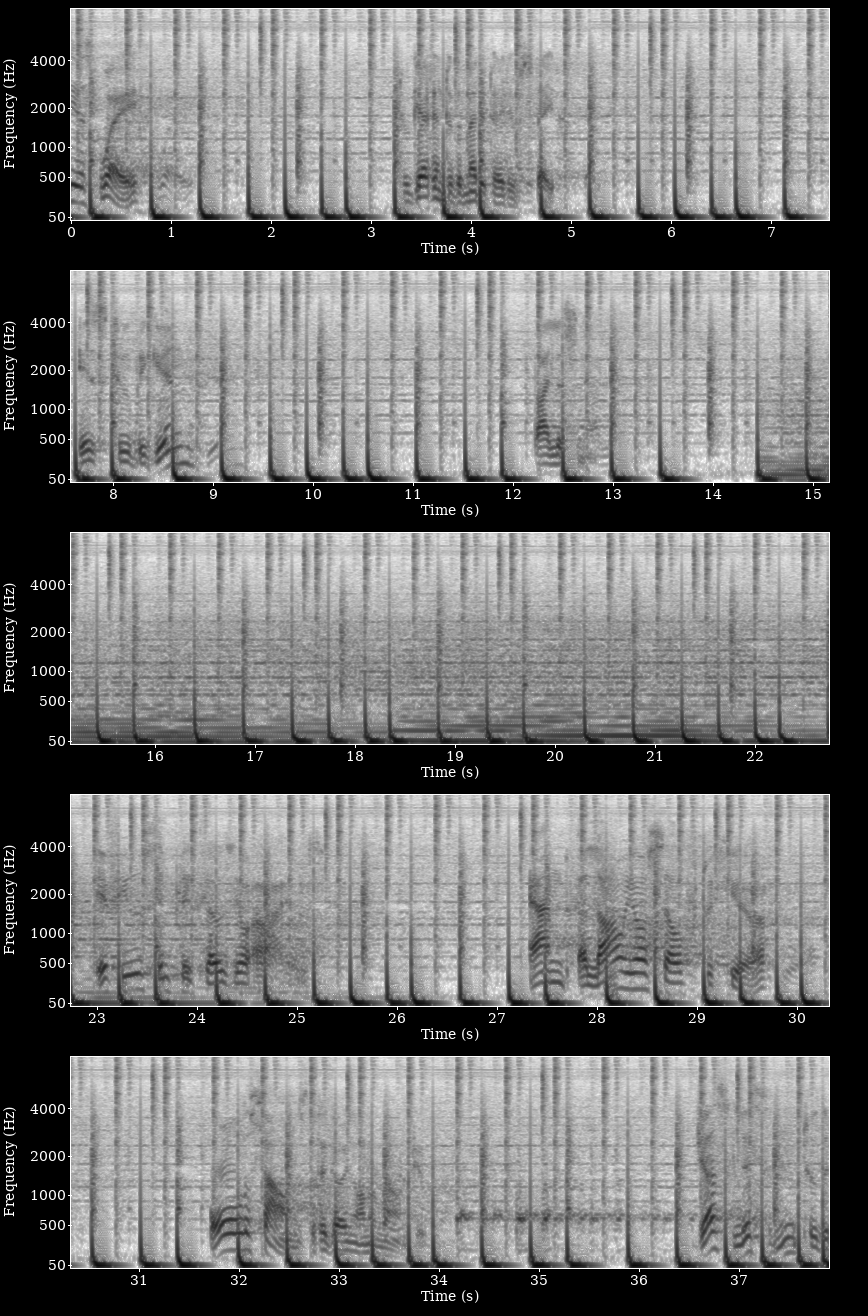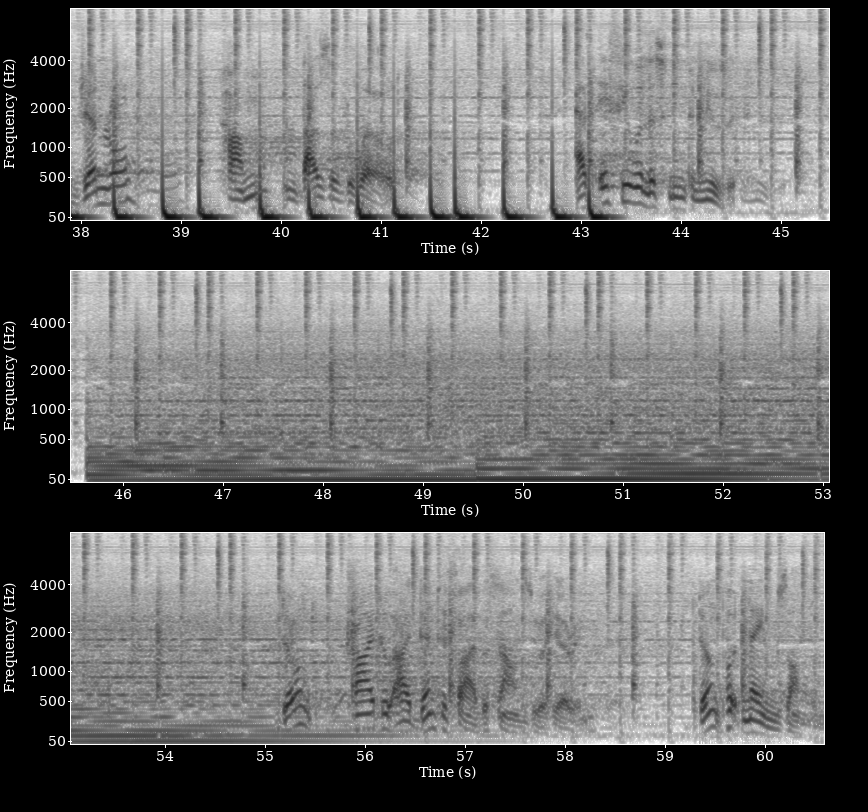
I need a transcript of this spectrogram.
Easiest way to get into the meditative state is to begin by listening. If you simply close your eyes and allow yourself to hear sounds that are going on around you, just listen to the general hum and buzz of the world as if you were listening to music. Don't try to identify the sounds you're hearing. Don't put names on them.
